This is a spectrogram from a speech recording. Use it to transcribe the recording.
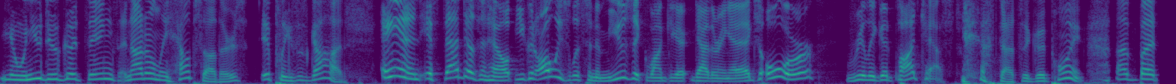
You know, when you do good things, it not only helps others, it pleases God. And if that doesn't help, you can always listen to music while ga- gathering eggs or really good podcast. that's a good point. Uh, but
